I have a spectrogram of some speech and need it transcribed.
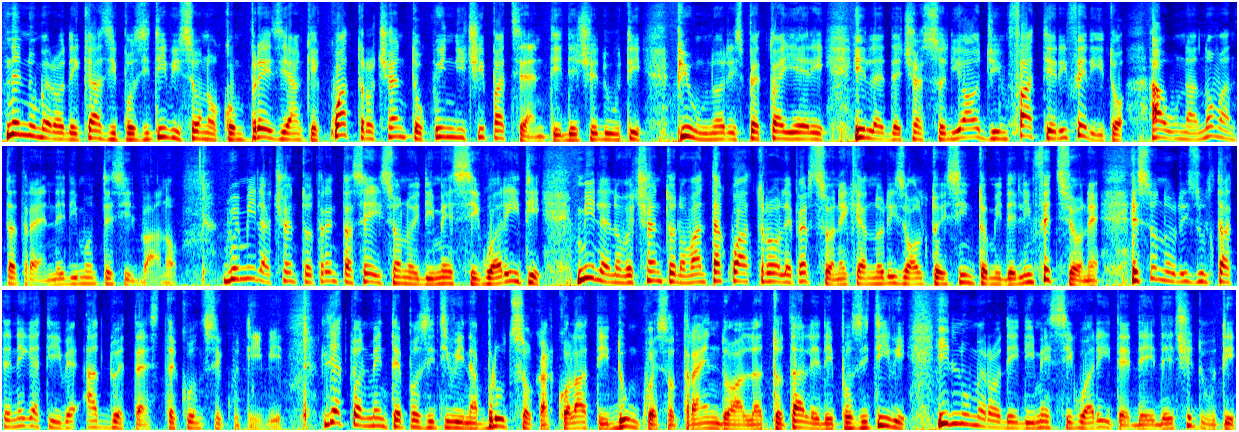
Nel numero dei casi positivi sono compresi anche 415 pazienti deceduti, più uno rispetto a ieri. Il decesso di oggi infatti è riferito a una 93enne di Montesilvano. 2136 sono i dimessi guariti, 1994 le persone che hanno risolto i sintomi dell'infezione e sono risultate negative a due test consecutivi. Gli attualmente positivi in Abruzzo, calcolati dunque sottraendo al totale dei positivi il numero dei dimessi guariti e dei deceduti,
